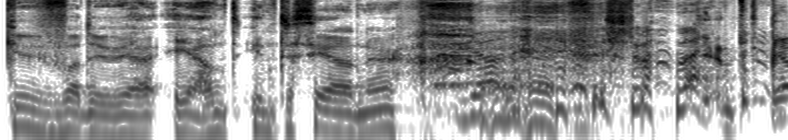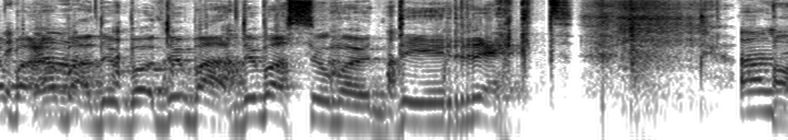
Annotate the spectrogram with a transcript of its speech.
Gud vad du är, intresserad nu. Ja, Jag bara, jag bara, du, bara, du, bara, du bara zoomar ut direkt. Ja, nej,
